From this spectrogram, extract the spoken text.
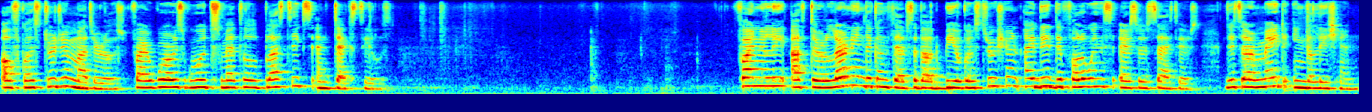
of construction materials, fireworks, woods, metal, plastics, and textiles. Finally, after learning the concepts about bioconstruction, I did the following exercises. These are made in Galician.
